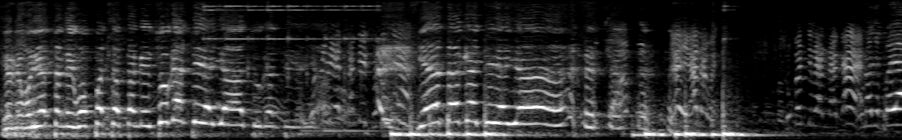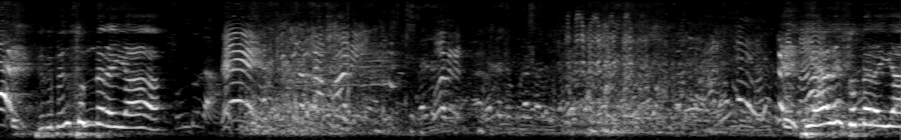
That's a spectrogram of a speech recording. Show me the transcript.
என்னுடைய ஒரே தங்கை ஒப்பற்ற தங்கை சுகந்தி ஐயா சுகந்தி ஐயா? ஏன் தங்கச்சி ஐயா. உனது பெயர் என்னுடைய பேர் சுந்தர் ஐயா சுண்டுலா. ஏழை சுந்தர் ஐயா.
